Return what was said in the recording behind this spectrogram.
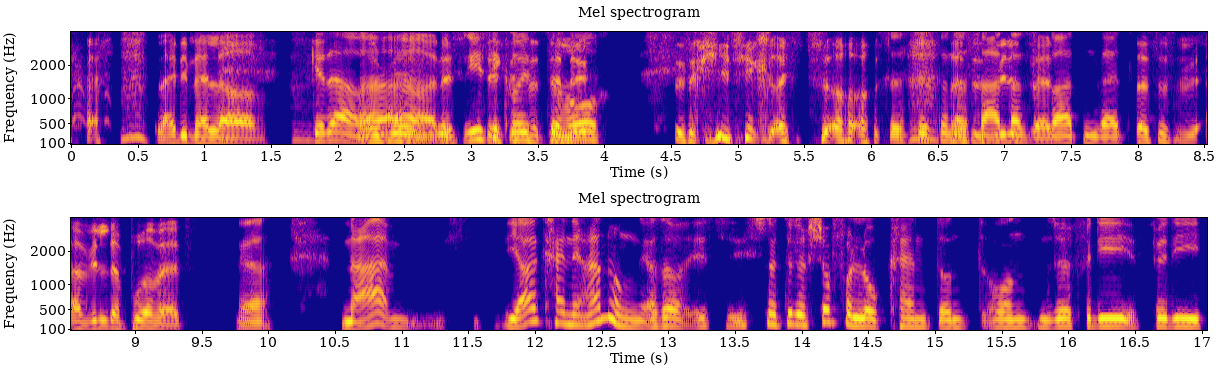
leider schneller haben. genau, Ah, das- das Risiko das ist ist, zu hoch, Das Risiko ist so hoch, dass das dann Das ein. Satansbraten wird. dass es ein wilder Bur wird. Ja. Na, ja, keine Ahnung. Also es ist natürlich schon verlockend und, und für die, für die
